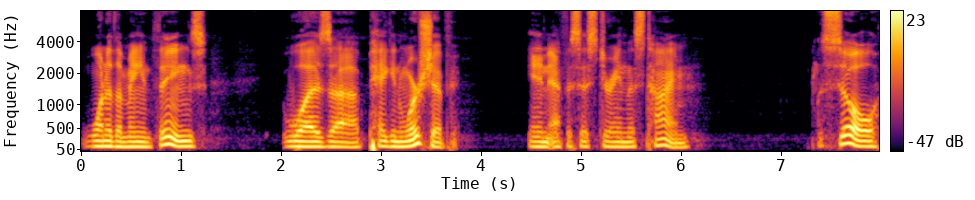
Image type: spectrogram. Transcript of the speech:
one of the main things was uh, pagan worship in Ephesus during this time. So,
